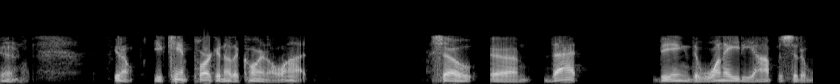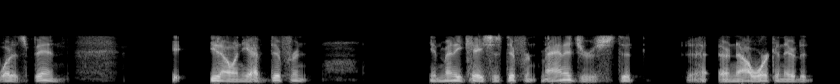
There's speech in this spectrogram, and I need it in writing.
you know, you can't park another car in a lot. So um, that being the 180 opposite of what it's been, you know, and you have different, in many cases, different managers that uh, are now working there that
